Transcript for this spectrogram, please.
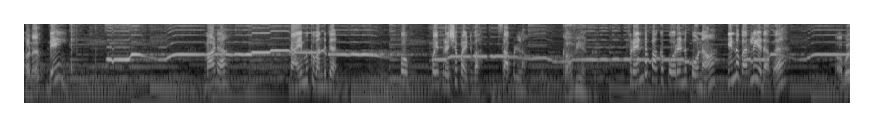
அண்ணா? டேய். வாடா. டைமுக்கு வந்துட்ட போ போய் ஃப்ரெஷ் அப் ஆயிட்டு வா. சாப்பிடலாம். காவியாங்க ஃப்ரெண்ட பார்க்க போறேன்னு போனா இன்னும் வரலையேடா அவ? அவ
